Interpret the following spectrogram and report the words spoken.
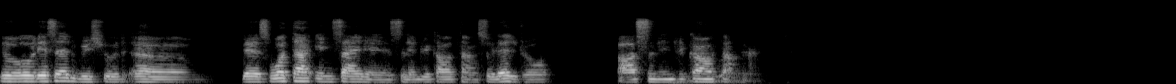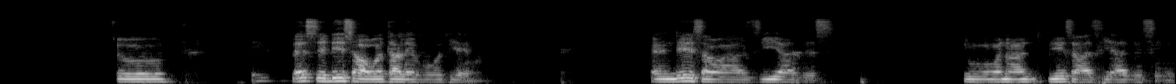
So they said we should um, there's water inside a cylindrical tank. So let's draw our cylindrical tank. So let's say this is our water level here. And this is our z axis. On our, this is our z axis here.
